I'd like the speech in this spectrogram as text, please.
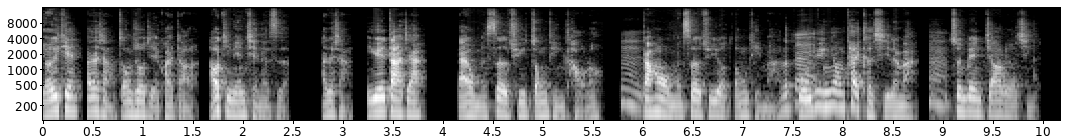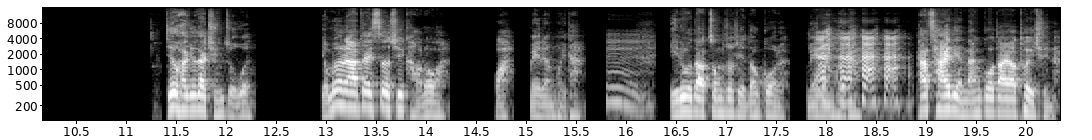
有一天，他就想中秋节快到了，好几年前的事，他就想约大家来我们社区中庭烤肉。嗯，刚好我们社区有中庭嘛，那不运用太可惜了嘛。嗯，顺便交流情。结果他就在群主问有没有人要在社区烤肉啊？哇，没人回他。嗯，一路到中秋节都过了，没人回他，他差一点难过到要退群了。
